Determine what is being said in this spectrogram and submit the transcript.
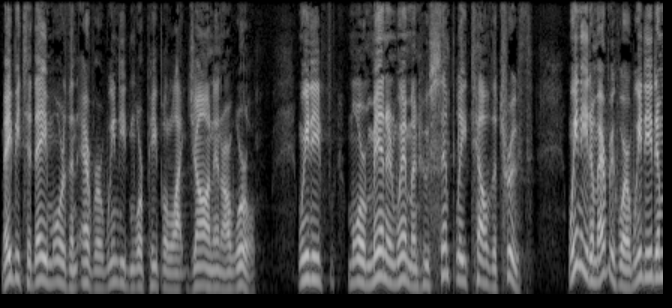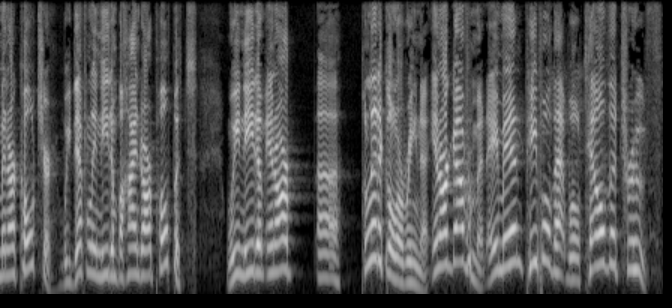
maybe today more than ever, we need more people like John in our world. We need more men and women who simply tell the truth. We need them everywhere. We need them in our culture. We definitely need them behind our pulpits. We need them in our uh, political arena, in our government. Amen? People that will tell the truth.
